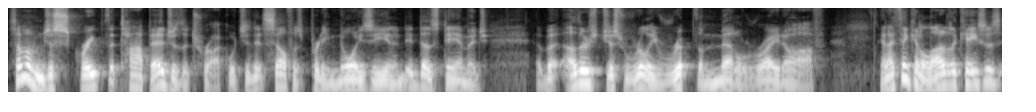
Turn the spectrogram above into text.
Some of them just scrape the top edge of the truck, which in itself is pretty noisy and it does damage, but others just really rip the metal right off. And I think in a lot of the cases,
